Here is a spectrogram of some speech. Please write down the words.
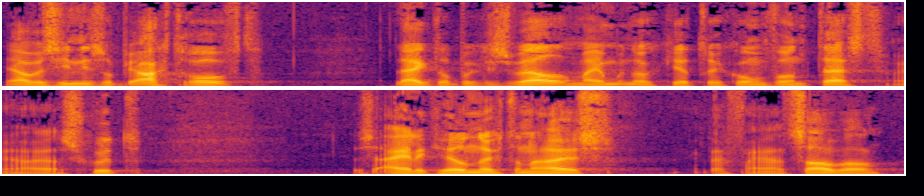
ja, we zien iets op je achterhoofd. Lijkt op een gezwel, maar je moet nog een keer terugkomen voor een test. Ja, dat is goed. Dus eigenlijk heel nuchter naar huis. Ik dacht van, ja, het zal wel.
